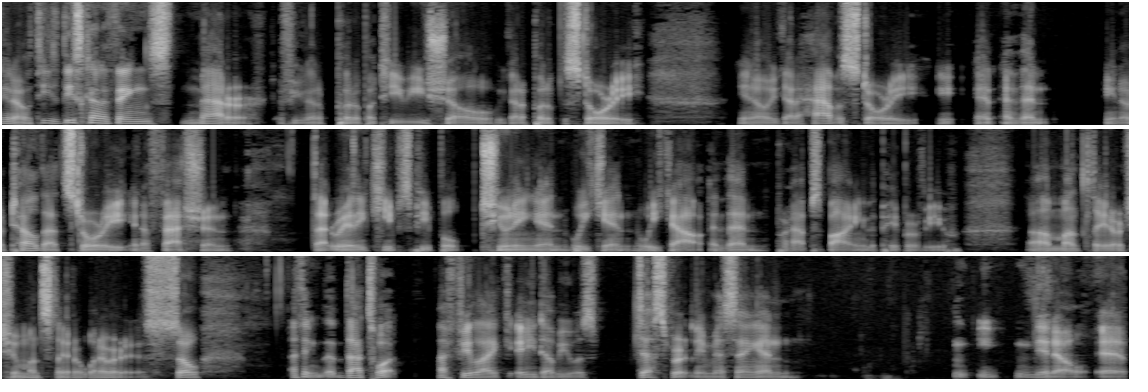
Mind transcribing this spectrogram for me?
you know these these kind of things matter. If you're going to put up a TV show you got to put up the story. You know you got to have a story and, and then you know tell that story in a fashion that really keeps people tuning in week in week out and then perhaps buying the pay-per-view a month later or two months later whatever it is. So i think that that's what i feel like aew was desperately missing and you know uh,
